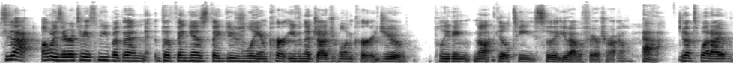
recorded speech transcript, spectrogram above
See, that always irritates me, but then the thing is, they usually encourage, even the judge will encourage you pleading not guilty so that you have a fair trial. Ah, That's what I've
